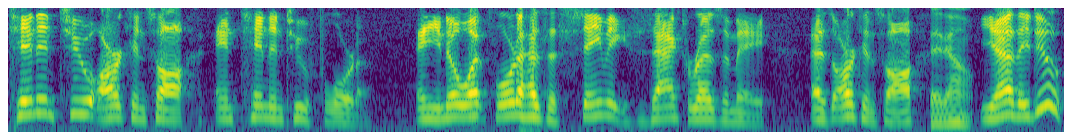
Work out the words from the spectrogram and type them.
10 and 2 Arkansas, and 10 and 2 Florida. And you know what? Florida has the same exact resume as Arkansas. They don't. Yeah, they do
